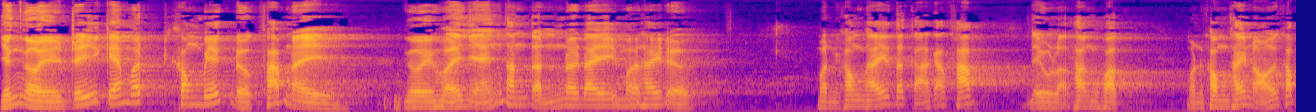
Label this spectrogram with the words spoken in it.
Những người trí kém ít Không biết được Pháp này Người huệ nhãn thanh tịnh nơi đây mới thấy được. Mình không thấy tất cả các Pháp đều là thân Phật. Mình không thấy nổi khắp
